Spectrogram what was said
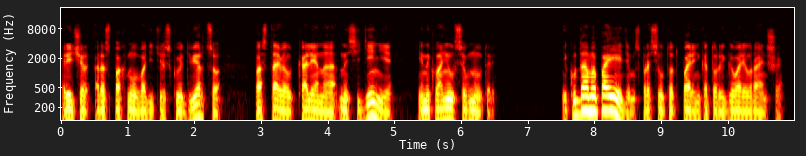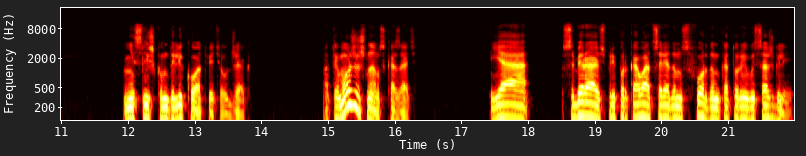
Ричард распахнул водительскую дверцу, поставил колено на сиденье и наклонился внутрь. «И куда мы поедем?» — спросил тот парень, который говорил раньше. «Не слишком далеко», — ответил Джек. «А ты можешь нам сказать?» «Я собираюсь припарковаться рядом с Фордом, который вы сожгли.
